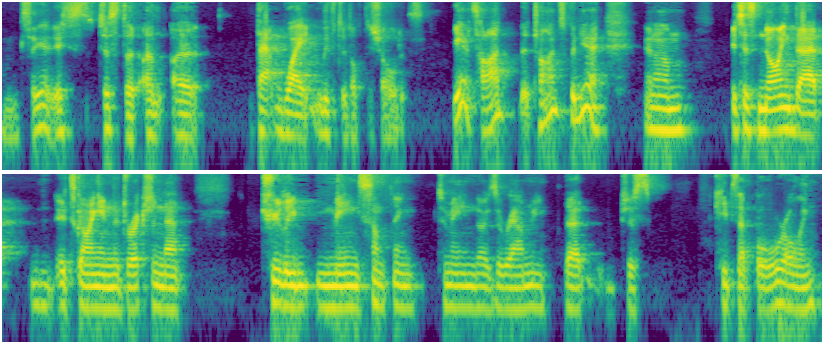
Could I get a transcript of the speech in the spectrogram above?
Um, so yeah, it's just a, a, a, that weight lifted off the shoulders. Yeah, it's hard at times, but yeah, and um, it's just knowing that it's going in the direction that truly means something to me and those around me that just keeps that ball rolling.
